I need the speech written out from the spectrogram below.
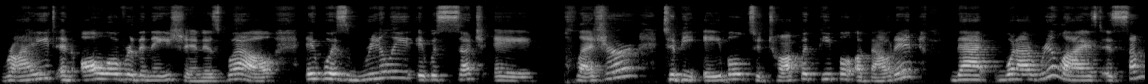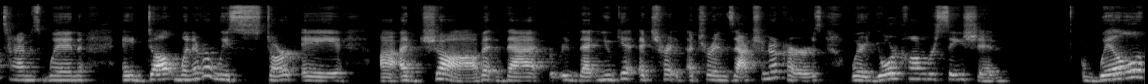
right, and all over the nation as well. It was really it was such a pleasure to be able to talk with people about it that what i realized is sometimes when adult whenever we start a uh, a job that that you get a, tra- a transaction occurs where your conversation will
